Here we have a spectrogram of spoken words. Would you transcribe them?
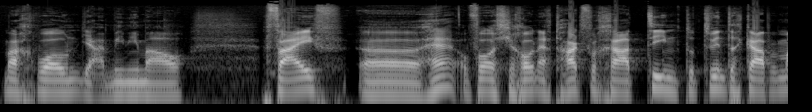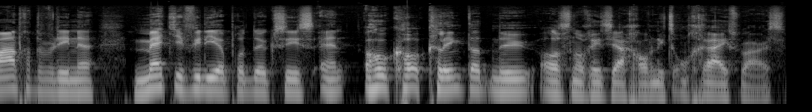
maar gewoon ja, minimaal vijf, eh, hè, of als je gewoon echt hard voor gaat, 10 tot 20k per maand gaat verdienen met je videoproducties. En ook al klinkt dat nu als nog iets, ja, gewoon iets ongrijpbaars.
